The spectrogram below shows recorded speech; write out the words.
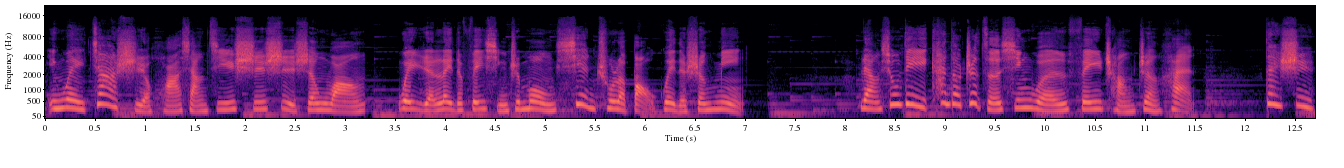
因为驾驶滑翔机失事身亡，为人类的飞行之梦献出了宝贵的生命。两兄弟看到这则新闻非常震撼，但是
